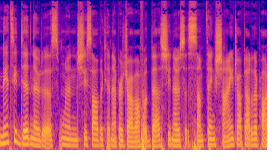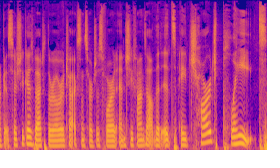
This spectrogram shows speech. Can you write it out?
Nancy did notice when she saw the kidnappers drive off with Bess, she noticed that something shiny dropped out of their pocket. So she goes back to the railroad tracks and searches for it, and she finds out that it's a charge plate.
